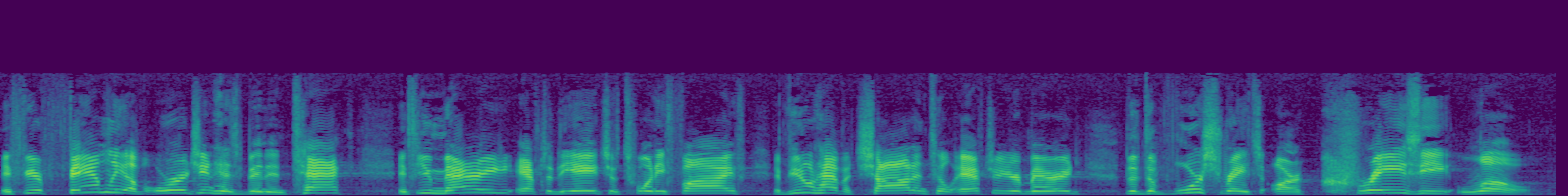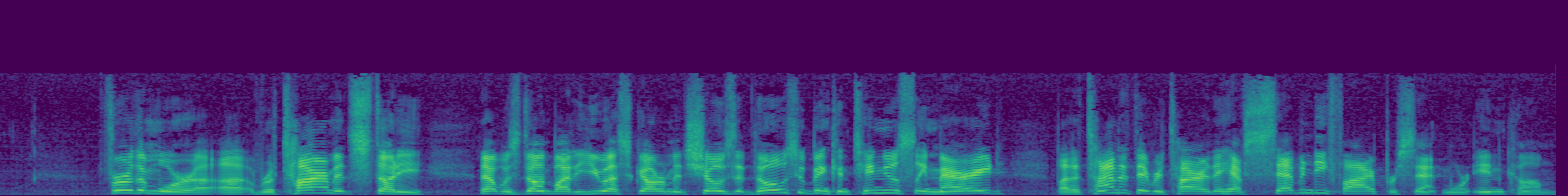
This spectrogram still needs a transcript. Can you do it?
if your family of origin has been intact, if you marry after the age of 25, if you don't have a child until after you're married, the divorce rates are crazy low. Furthermore, a, a retirement study that was done by the U.S. government shows that those who've been continuously married, by the time that they retire, they have 75% more income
